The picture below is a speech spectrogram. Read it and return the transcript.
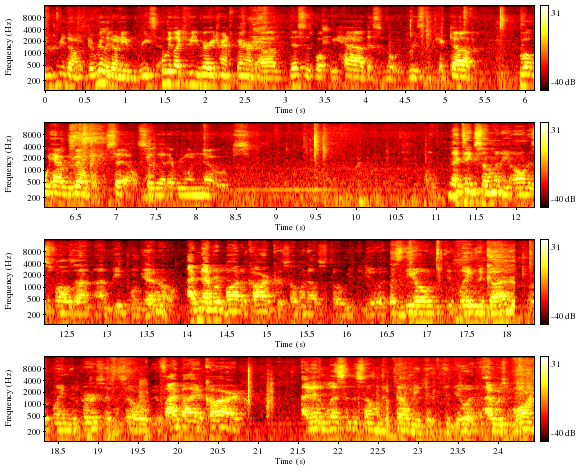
we don't. They really don't even resell. We'd like to be very transparent. Of this is what we have. This is what we've recently picked up. What we have available for sale, so that everyone knows. I think so many onus falls on, on people in general. I've never bought a car because someone else told me to do it. It's the old blame the gun or blame the person. So if I buy a card, I didn't listen to someone to tell me to, to do it. I was born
